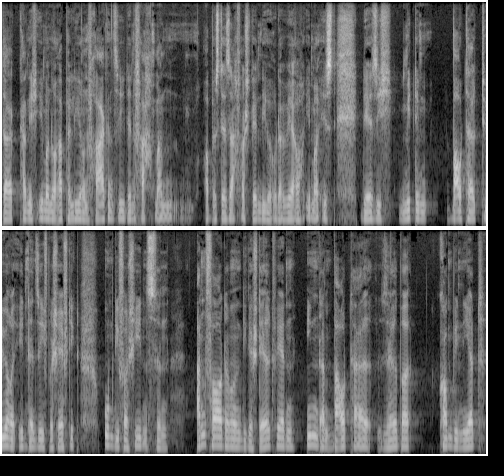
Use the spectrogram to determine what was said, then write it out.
da kann ich immer nur appellieren, fragen Sie den Fachmann, ob es der Sachverständige oder wer auch immer ist, der sich mit dem Bauteil Türe intensiv beschäftigt, um die verschiedensten Anforderungen, die gestellt werden, in dem Bauteil selber kombiniert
